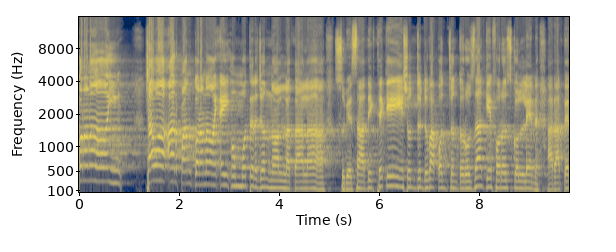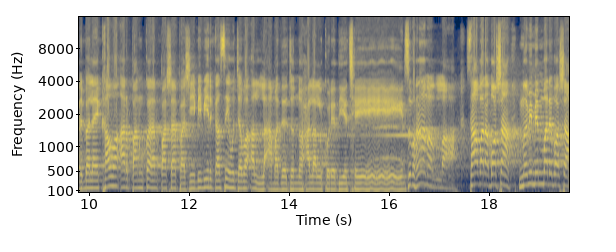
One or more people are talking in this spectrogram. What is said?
করা নাই। খাওয়া আর পান করা নয়। এই উম্মতের জন্য আল্লাহ তাআলা সুবে সাদিক থেকে সূর্য ডোবা পর্যন্ত রোজাকে ফরজ করলেন। আর রাতের বেলায় খাওয়া আর পান করার পাশাপাশি বিবির কাছেও যাওয়া আল্লাহ আমাদের জন্য হালাল করে দিয়েছে সুবহান আল্লাহ সাহাবারা বসা, নবী মেম্বারে বসা,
